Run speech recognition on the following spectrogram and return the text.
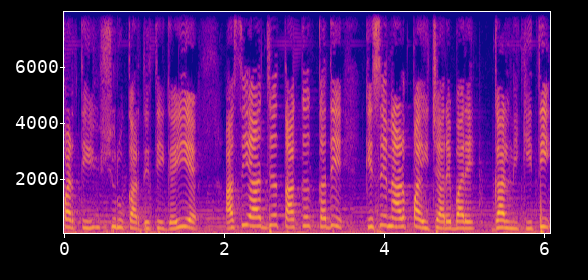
ਭਰਤੀ ਸ਼ੁਰੂ ਕਰ ਦਿੱਤੀ ਗਈ ਹੈ। ਅਸੀਂ ਅੱਜ ਤੱਕ ਕਦੇ ਕਿਸੇ ਨਾਲ ਭਾਈਚਾਰੇ ਬਾਰੇ ਗੱਲ ਨਹੀਂ ਕੀਤੀ।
